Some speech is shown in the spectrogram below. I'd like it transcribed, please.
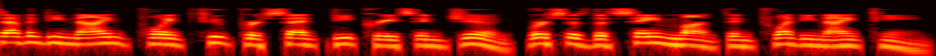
79.2% decrease in June, versus the same month in 2019.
